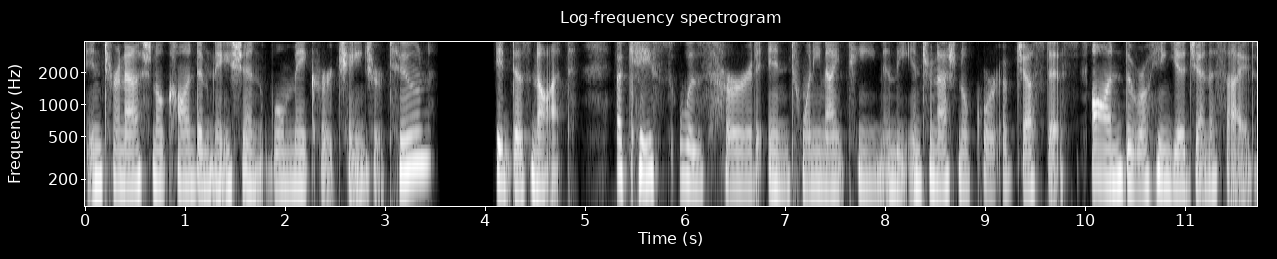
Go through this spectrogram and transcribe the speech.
international condemnation will make her change her tune, it does not. A case was heard in 2019 in the International Court of Justice on the Rohingya genocide.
